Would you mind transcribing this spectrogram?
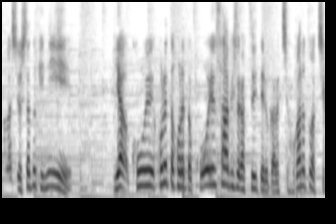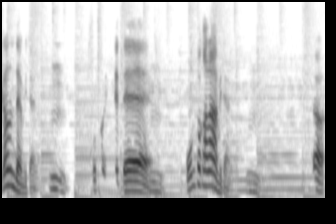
話をした時に、いや、こういう、これとこれとこういうサービスがついてるからち他のとは違うんだよみたいなうん。ことを言ってて、うん。本当かなみたいな。うん。だ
